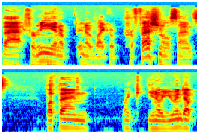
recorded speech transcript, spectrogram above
that for me in a in a like a professional sense but then like you know you end up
